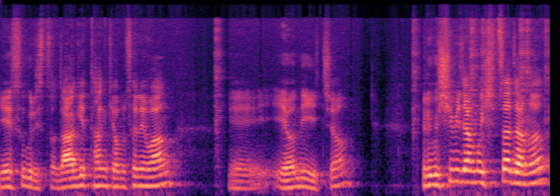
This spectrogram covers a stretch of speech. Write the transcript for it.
예수 그리스도 나귀 탄 겸손의 왕 예, 예언이 있죠. 그리고 12장과 14장은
